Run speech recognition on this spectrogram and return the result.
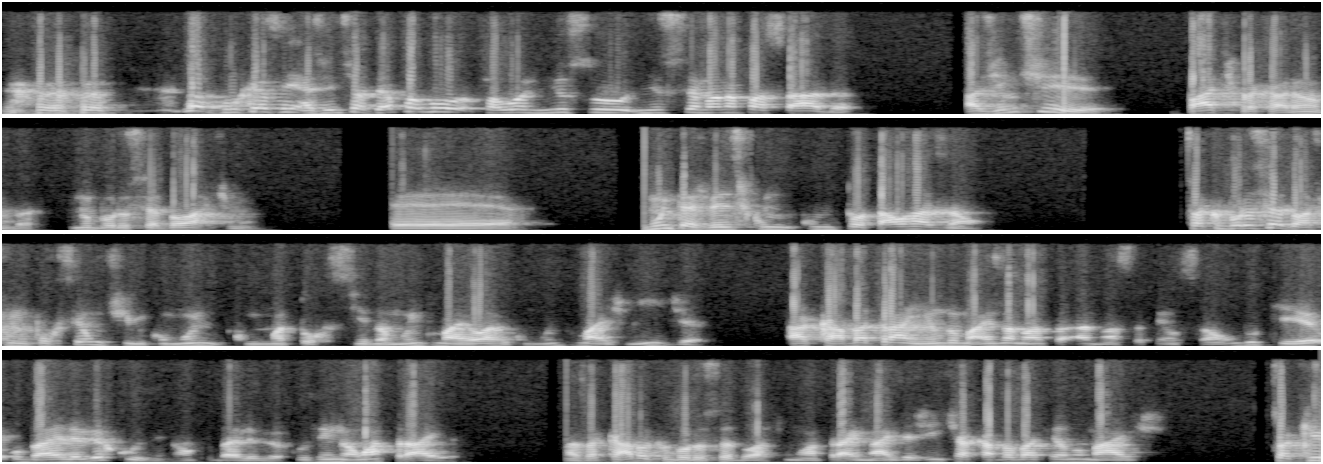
Não, porque assim, a gente até falou, falou nisso, nisso semana passada. A gente bate pra caramba no Borussia Dortmund, é, muitas vezes com, com total razão. Só que o Borussia Dortmund, por ser um time com, muito, com uma torcida muito maior e com muito mais mídia, acaba atraindo mais a nossa, a nossa atenção do que o Bayer Leverkusen. Não que o Bayer Leverkusen não atraia, mas acaba que o Borussia Dortmund não atrai mais e a gente acaba batendo mais. Só que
